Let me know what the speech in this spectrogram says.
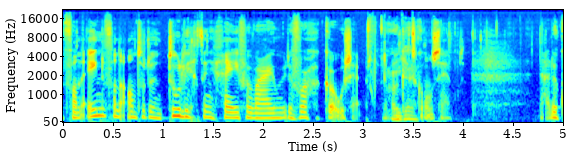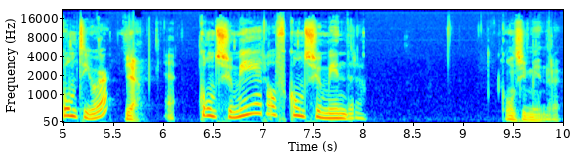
van een van de antwoorden een toelichting geven waar je ervoor gekozen hebt. Oké. Het concept. Nou, daar komt ie hoor. Ja. Consumeren of consuminderen? Consuminderen.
